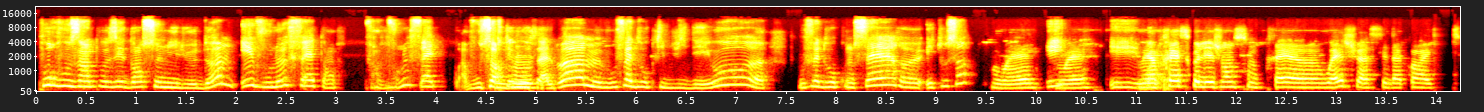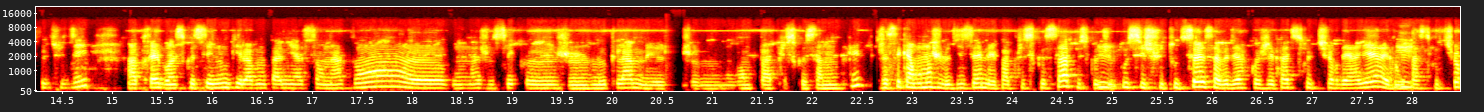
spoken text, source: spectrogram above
pour vous imposer dans ce milieu d'hommes et vous le faites. Enfin, vous le faites. Vous sortez mhm. vos albums, vous faites vos clips vidéo, euh, vous faites vos concerts euh, et tout ça. Ouais, ouais. Mais après, est-ce que les gens sont prêts euh, Ouais, je suis assez d'accord avec ce que tu dis. Après, bon, est-ce que c'est nous qui l'avons pas mis assez en avant euh, bon, Moi, je sais que je le clame, mais je ne vends pas plus que ça non plus. Je sais qu'à un moment, je le disais, mais pas plus que ça, puisque du mm. coup, si je suis toute seule, ça veut dire que j'ai pas de structure derrière, et donc ta mm. structure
